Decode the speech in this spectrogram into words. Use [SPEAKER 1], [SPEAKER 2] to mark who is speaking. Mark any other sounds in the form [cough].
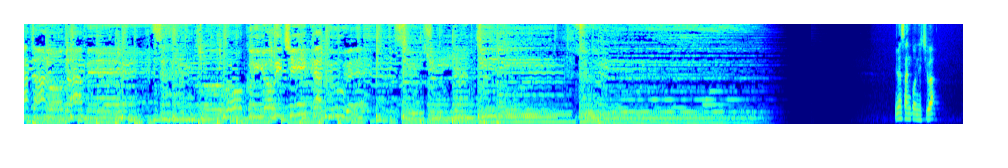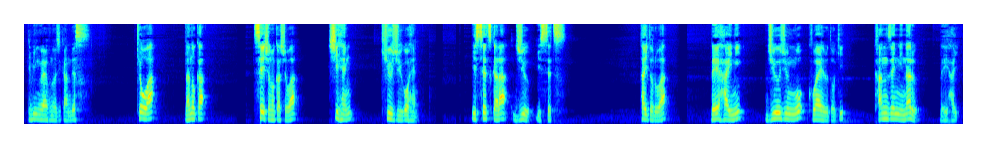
[SPEAKER 1] なたのため遠くより近くへ
[SPEAKER 2] 皆さんこんにちは。リビングライフの時間です。今日は7日。聖書の箇所は詩編95編。1節から11節。タイトルは礼拝に従順を加えるとき完全になる礼拝。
